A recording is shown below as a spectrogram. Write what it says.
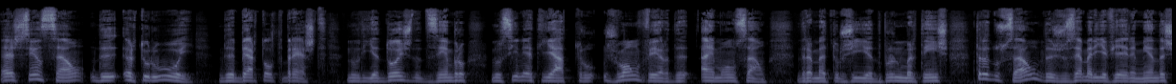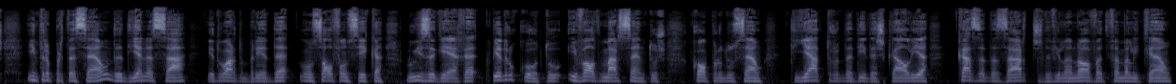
A Ascensão de Arturo Ui, de Bertolt Brecht, no dia 2 de dezembro, no Cineteatro João Verde, em Monção. Dramaturgia de Bruno Martins, tradução de José Maria Vieira Mendes, interpretação de Diana Sá, Eduardo Breda, Gonçalo Fonseca, Luísa Guerra, Pedro Couto e Valdemar Santos. Coprodução Teatro da Didascália, Casa das Artes de Vila Nova de Famalicão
